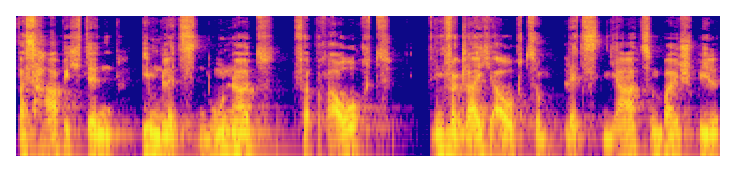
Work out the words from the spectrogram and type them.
Was habe ich denn im letzten Monat verbraucht? Im Vergleich auch zum letzten Jahr zum Beispiel.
